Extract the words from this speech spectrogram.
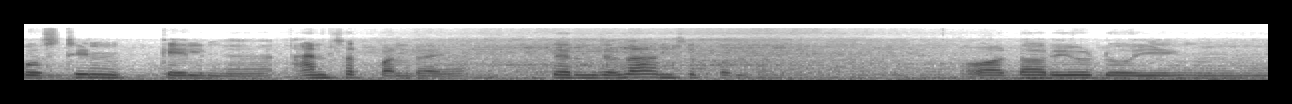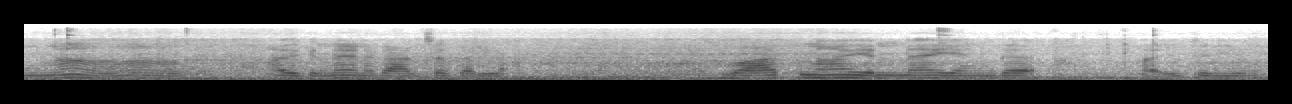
கொஸ்டின் கேளுங்க. ஆன்சர் பண்ணுறேன் தெரிஞ்சதை ஆன்சர் பண்ணுறேன் வாட் ஆர் யூ டூயிங்னா அதுக்கு என்ன எனக்கு ஆன்சர் தரல. வாட்னா என்ன எங்கே? அது தெரியும்.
